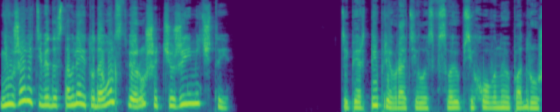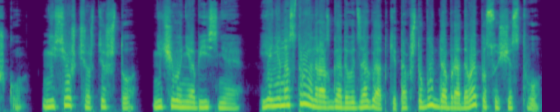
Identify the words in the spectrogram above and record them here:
Неужели тебе доставляет удовольствие рушить чужие мечты?» «Теперь ты превратилась в свою психованную подружку. Несешь черти что, ничего не объясняя. Я не настроен разгадывать загадки, так что будь добра, давай по существу».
